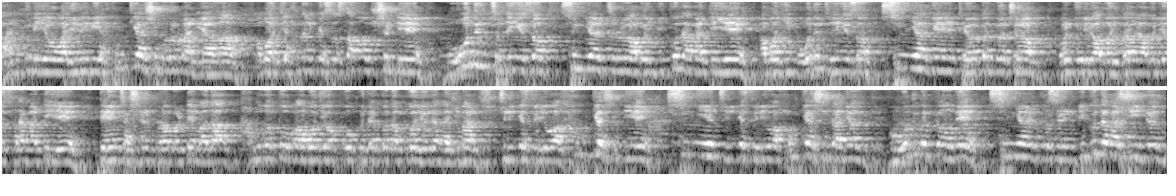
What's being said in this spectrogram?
만군의 여호와 이름이 함께하심으로 말미암아 아버지 하나님께서 싸워 주실 때에 모든 전쟁에서 승리할 줄로 믿고 나갈 때에 아버지 모든 전쟁에서 승리하게 되었던 것처럼 오늘 우리가 아버지 땅을 아버지와 살아갈 때에 내 자신을 돌아볼 때마다 아무것도 아버지 없고 보잘것없고 연약하지만 주님께서 우리와 함께 하신 뒤에 승리의 주님께서 우리와 함께 하신다면 모든 것 가운데 승리할 것을 믿고 나갈 수 있는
